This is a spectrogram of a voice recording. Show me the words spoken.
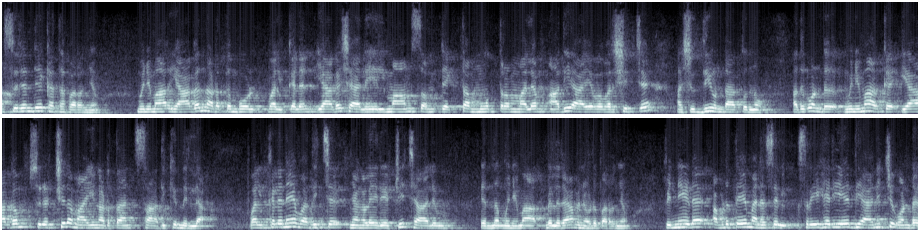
അസുരന്റെ കഥ പറഞ്ഞു. മുനിമാർ യാഗം നടത്തുമ്പോൾ വൽക്കലൻ യാഗശാലയിൽ മാംസം രക്തം മൂത്രം മലം ആദിയായവ വർഷിച്ച് അശുദ്ധി ഉണ്ടാക്കുന്നു. അതുകൊണ്ട് മുനിമാർക്ക് യാഗം സുരക്ഷിതമായി നടത്താൻ സാധിക്കുന്നില്ല. വൽക്കലനെ വധിച്ച് ഞങ്ങളെ രക്ഷിച്ചാലും എന്ന് മുനിമാർ ബലരാമനോട് പറഞ്ഞു. പിന്നീട് അവിടുത്തെ മനസ്സിൽ ശ്രീഹരിയെ ധ്യാനിച്ചുകൊണ്ട്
